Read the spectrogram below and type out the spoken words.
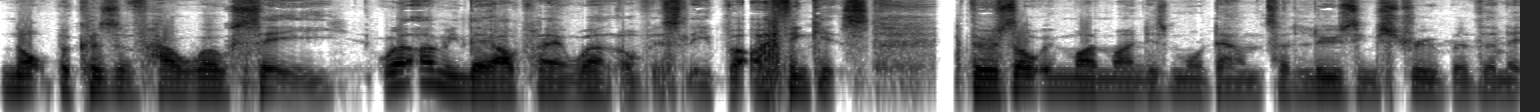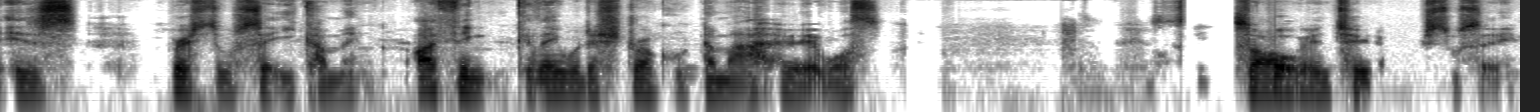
Not because of how well City well, I mean they are playing well, obviously, but I think it's the result in my mind is more down to losing Struber than it is Bristol City coming. I think they would have struggled no matter who it was. So I'm going 2 Bristol City.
